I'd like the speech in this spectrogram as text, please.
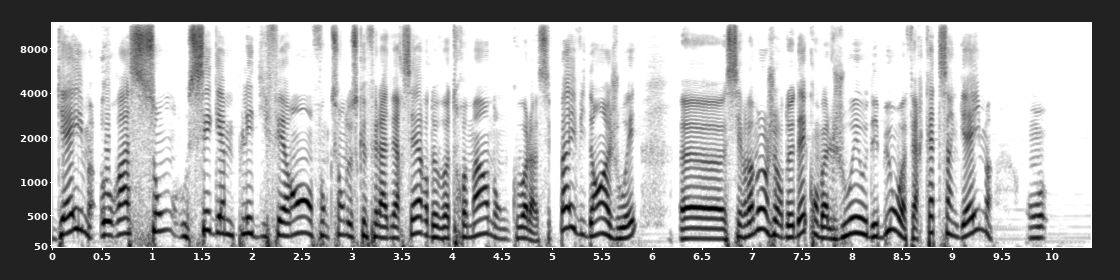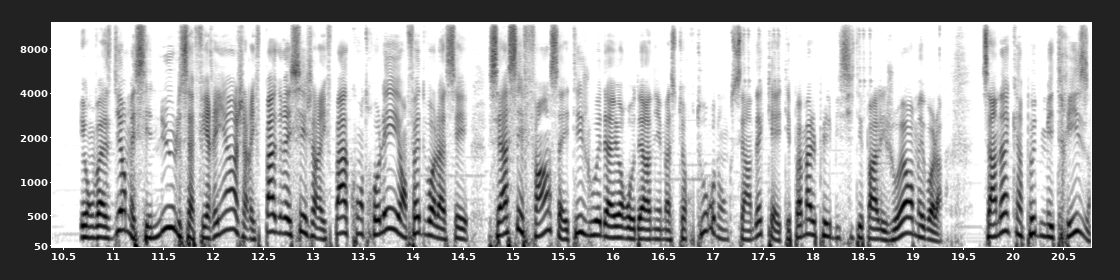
game aura son ou ses gameplays différents en fonction de ce que fait l'adversaire, de votre main. Donc voilà, c'est pas évident à jouer. Euh, c'est vraiment le genre de deck, on va le jouer au début, on va faire 4-5 games. Et on va se dire, mais c'est nul, ça fait rien, j'arrive pas à agresser, j'arrive pas à contrôler. Et en fait, voilà, c'est assez fin. Ça a été joué d'ailleurs au dernier Master Tour. Donc c'est un deck qui a été pas mal plébiscité par les joueurs. Mais voilà, c'est un deck un peu de maîtrise.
